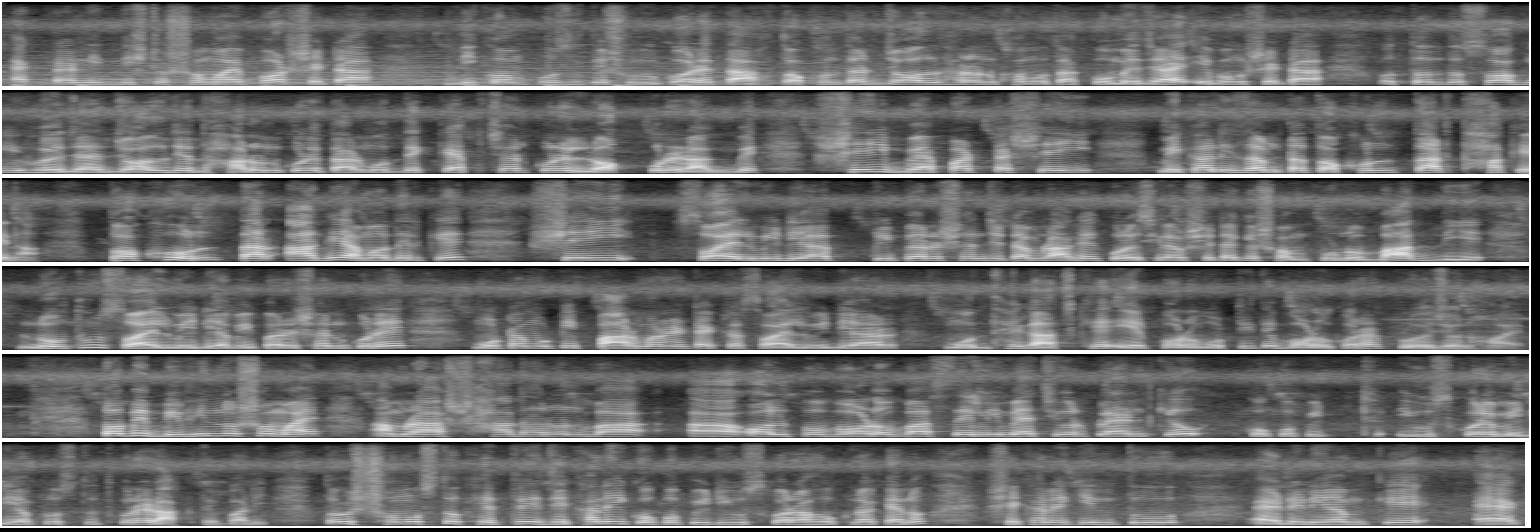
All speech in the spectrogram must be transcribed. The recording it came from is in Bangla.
একটা নির্দিষ্ট সময় পর সেটা ডিকম্পোজ হতে শুরু করে, তা তখন তার জল ধারণ ক্ষমতা কমে যায় এবং সেটা অত্যন্ত সগি হয়ে যায়। জল যে ধারণ করে তার মধ্যে ক্যাপচার করে লক করে রাখবে, সেই ব্যাপারটা, সেই মেকানিজমটা তখন তার থাকে না। তখন তার আগে আমাদেরকে সেই সয়েল মিডিয়া প্রিপারেশান যেটা আমরা আগে করেছিলাম, সেটাকে সম্পূর্ণ বাদ দিয়ে নতুন সয়েল মিডিয়া প্রিপারেশান করে মোটামুটি পারমানেন্ট একটা সয়েল মিডিয়ার মধ্যে গাছকে এর পরবর্তীতে বড় করার প্রয়োজন হয়। তবে বিভিন্ন সময় আমরা সাধারণ বা অল্প বড় বা সেমি ম্যাচিওর প্ল্যান্টকেও কোকোপিট ইউজ করে মিডিয়া প্রস্তুত করে রাখতে পারি। তবে সমস্ত ক্ষেত্রে যেখানেই কোকোপিট ইউজ করা হোক না কেন, সেখানে কিন্তু অ্যাডেনিয়ামকে এক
